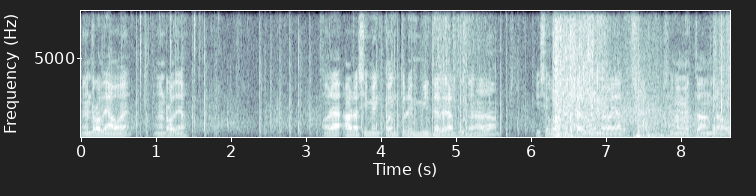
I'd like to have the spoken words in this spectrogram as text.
Me han rodeado, ¿eh? Me han rodeado. Ahora, ahora sí me encuentro en mitad de la puta nada. Y seguramente alguno me vaya a rushar. Si no me está dando la voz.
